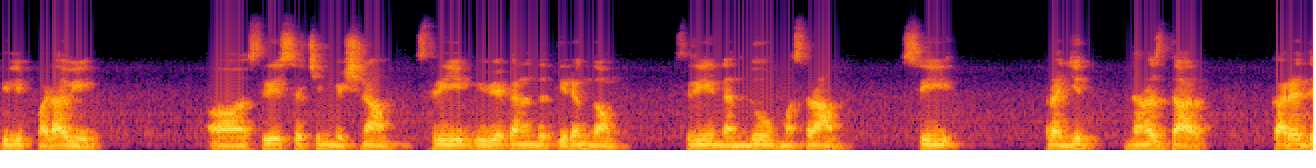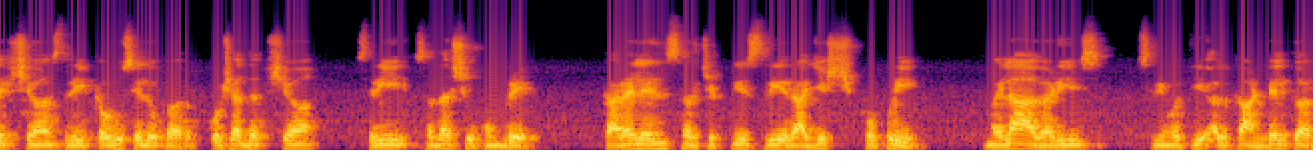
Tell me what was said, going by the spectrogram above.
दिलीप मडावी श्री सचिन मेश्राम श्री विवेकानंद तिरंगम श्री नंदू मसराम श्री रणजित धनसदार कार्याध्यक्ष श्री कळू सेलोकर कोषाध्यक्ष श्री सदाशिव कुंभरे कार्यालयीन सरचिटणीस श्री राजेश खोपडी महिला आघाडी श्रीमती अलका अंडेलकर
